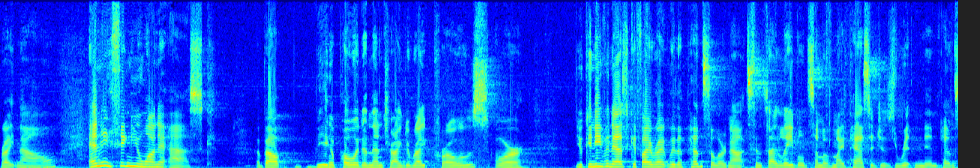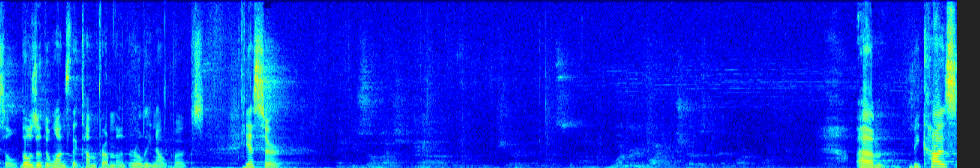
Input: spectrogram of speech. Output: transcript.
right now. Anything you want to ask about being a poet and then trying to write prose, or you can even ask if I write with a pencil or not, since I labeled some of my passages written in pencil. Those are the ones that come from the early notebooks. Yes, sir. Thank you so much uh, for sharing this. Um, I'm wondering why you chose the memoir form. Um, because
